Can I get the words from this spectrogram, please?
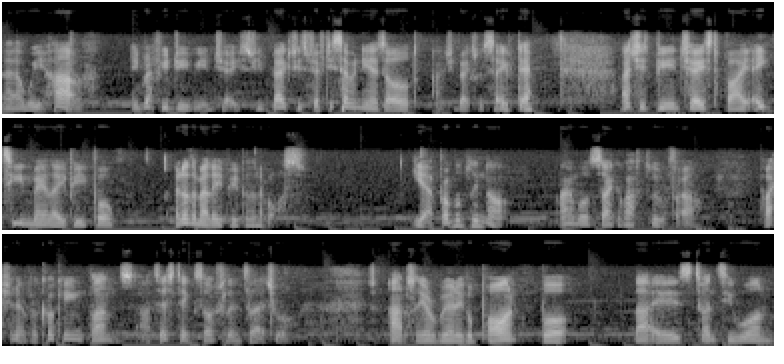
Uh, we have a refugee being chased. She begs, she's 57 years old, and she begs for safety. And she's being chased by 18 melee people, another melee people, and a boss. Yeah, probably not. I'm a psychopath fluophile. Passionate for cooking, plants, artistic, social, intellectual. It's actually a really good pawn, but that is 21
